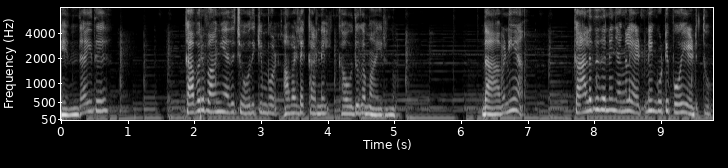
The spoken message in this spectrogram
എന്താ ഇത്? കവർ വാങ്ങി അത് ചോദിക്കുമ്പോൾ അവളുടെ കണ്ണിൽ കൗതുകമായിരുന്നു. ദാവണിയാ കാലത്ത് തന്നെ ഞങ്ങൾ ഏട്ടനെയും കൂട്ടി പോയി എടുത്തു.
